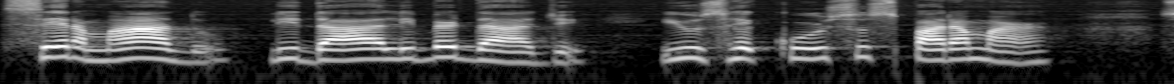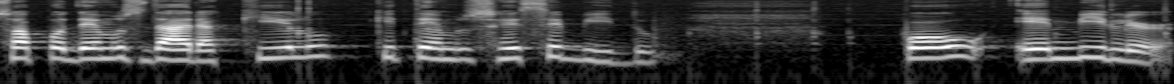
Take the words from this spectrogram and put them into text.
Ser amado lhe dá a liberdade e os recursos para amar. Só podemos dar aquilo que temos recebido. Paul E. Miller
